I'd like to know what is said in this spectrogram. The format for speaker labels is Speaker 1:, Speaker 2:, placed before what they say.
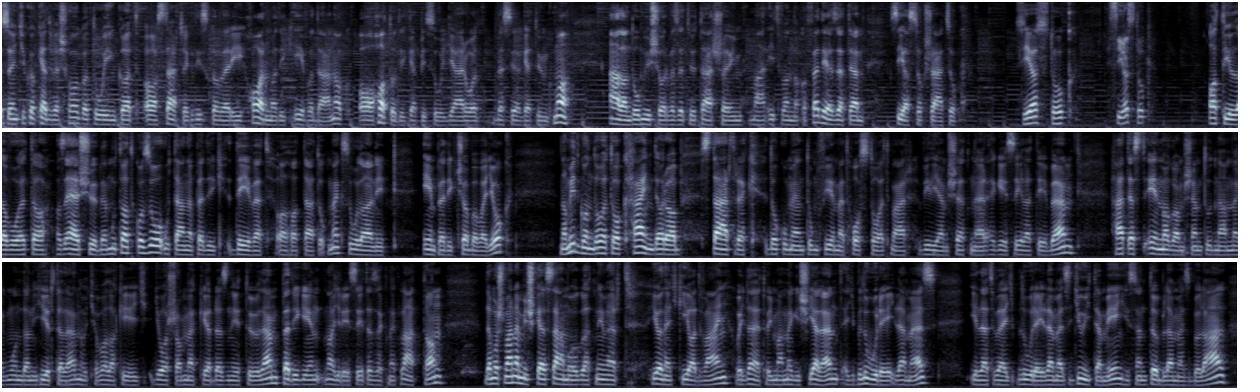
Speaker 1: Köszöntjük a kedves hallgatóinkat a Star Trek Discovery harmadik évadának a hatodik epizódjáról beszélgetünk ma. Állandó műsorvezető társaim már itt vannak a fedélzeten. Sziasztok, srácok!
Speaker 2: Sziasztok!
Speaker 3: Sziasztok!
Speaker 1: Attila volt az első bemutatkozó, utána pedig Dévet hallhattátok megszólalni, én pedig Csaba vagyok. Na mit gondoltok, hány darab Star Trek dokumentumfilmet hoztolt már William Shatner egész életében? Hát ezt én magam sem tudnám megmondani hirtelen, hogyha valaki így gyorsan megkérdezné tőlem, pedig én nagy részét ezeknek láttam, de most már nem is kell számolgatni, mert jön egy kiadvány, vagy lehet, hogy már meg is jelent, egy Blu-ray lemez, illetve egy Blu-ray lemez gyűjtemény, hiszen több lemezből áll,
